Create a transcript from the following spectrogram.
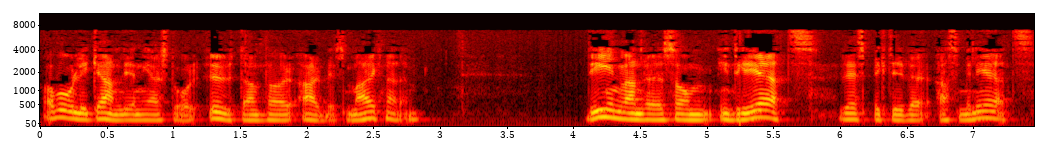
av olika anledningar står utanför arbetsmarknaden. De invandrare som integrerats respektive assimilerats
